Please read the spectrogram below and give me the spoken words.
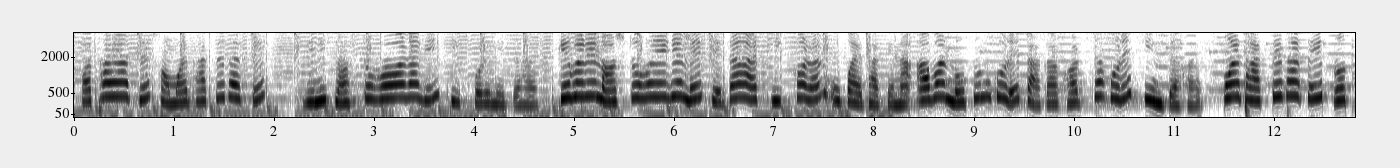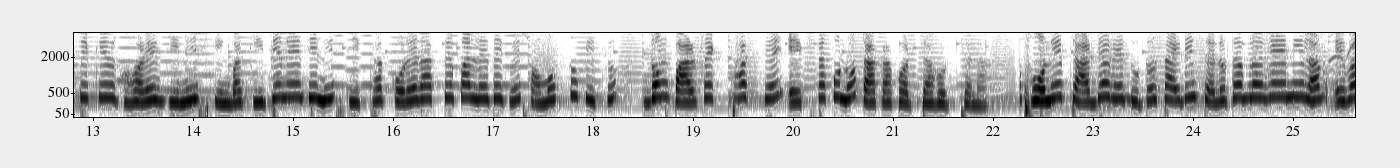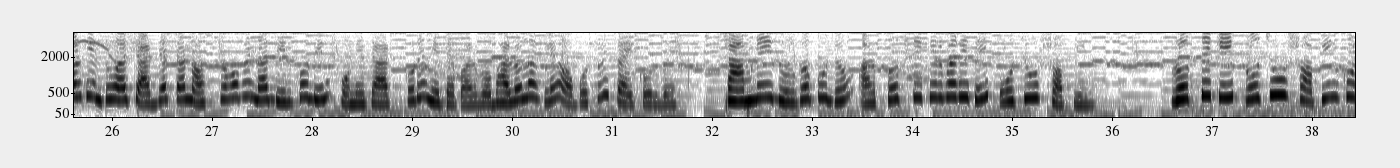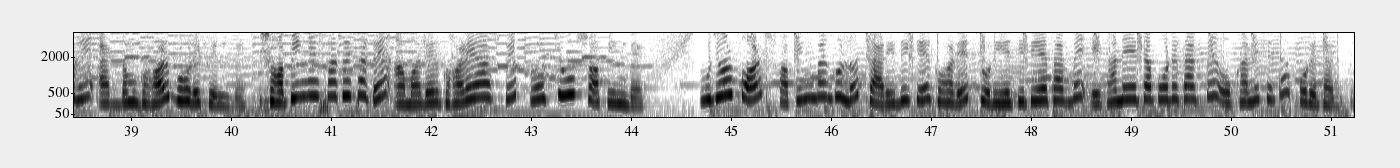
কথায় আছে, সময় থাকতে থাকতে জিনিস নষ্ট হওয়ার আগেই ঠিক করে নিতে হয়। একেবারে নষ্ট হয়ে গেলে সেটা আর ঠিক করার উপায় থাকে না, আবার নতুন করে টাকা খরচা করে কিনতে হয়। সময় থাকতে থাকতেই প্রত্যেকের ঘরের জিনিস কিংবা কিচেনের জিনিস ঠিকঠাক করে রাখতে পারলে দেখবে সমস্ত কিছু একদম পারফেক্ট থাকছে, এক্সট্রা কোনো টাকা খরচা হচ্ছে না। ফোনের চার্জারে দুটো সাইডেই সেলোটাপ লাগিয়ে নিলাম। এবার কিন্তু আর চার্জারটা নষ্ট হবে না, দীর্ঘদিন ফোনে চার্জ করে নিতে পারব। ভালো লাগলে অবশ্যই ট্রাই করবে। সামনেই দুর্গাপুজো আর প্রত্যেকের বাড়িতেই প্রচুর শপিং প্রত্যেকেই প্রচুর শপিং করে একদম ঘর ভরে ফেলবে। শপিংয়ের সাথে সাথে আমাদের ঘরে আসবে প্রচুর শপিং ব্যাগ পুজোর পর শপিং ব্যাগগুলো চারিদিকে ঘরে ছড়িয়ে ছিটিয়ে থাকবে। এখানে এটা পড়ে থাকবে, ওখানে সেটা পড়ে থাকবে।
